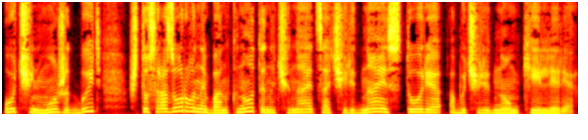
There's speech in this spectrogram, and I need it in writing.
Очень может быть, что с разорванной банкноты начинается очередная история об очередном киллере.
